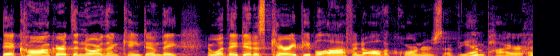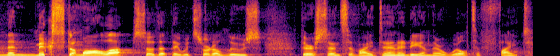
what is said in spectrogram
They had conquered the northern kingdom, they, and what they did is carried people off into all the corners of the empire and then mixed them all up so that they would sort of lose their sense of identity and their will to fight.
